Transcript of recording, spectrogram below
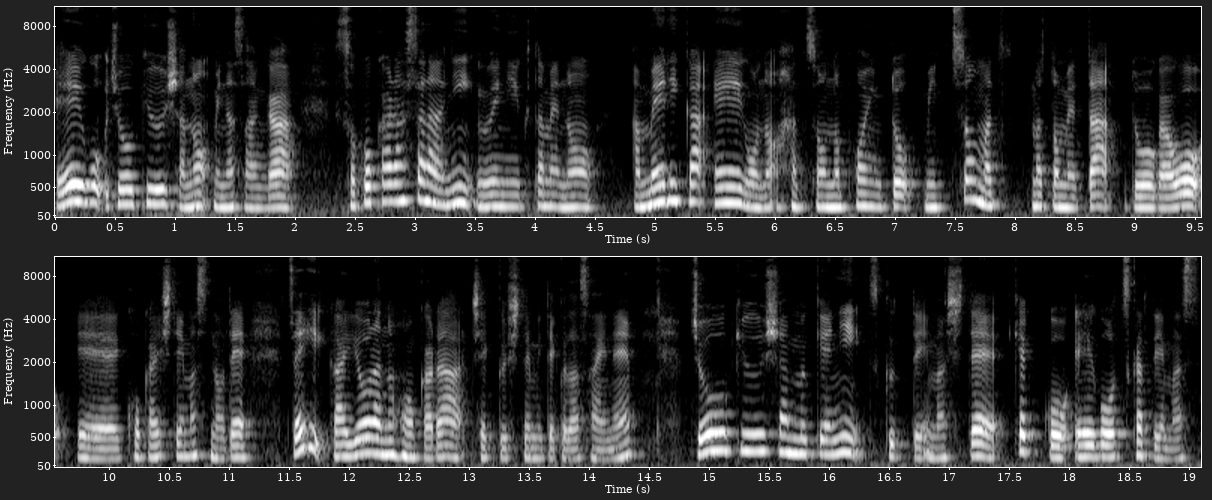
英語上級者の皆さんが、そこからさらに上に行くためのアメリカ英語の発音のポイント3つをまとめた動画を、えー、公開していますので、ぜひ概要欄の方からチェックしてみてくださいね。上級者向けに作っていまして、結構英語を使っています。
